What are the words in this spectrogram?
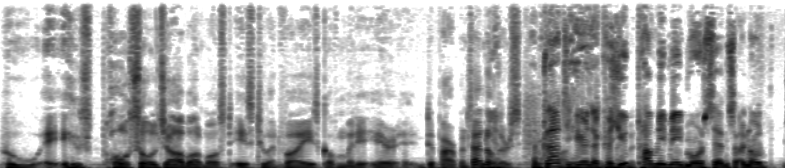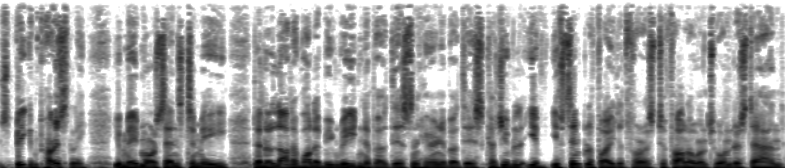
who whose whole sole job almost is to advise government uh, air departments and others. I'm glad to hear that because you probably made more sense. I know, speaking personally, you made more sense to me than a lot of what I've been reading about this and hearing about this because you've, you've you've simplified it for us to follow and to understand,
